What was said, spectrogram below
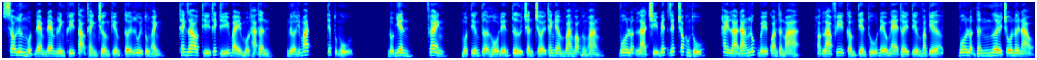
sau lưng một đem đem linh khí tạo thành trường kiếm tới lui tung hành thanh giao thì thích dí bày một hạ thân, nửa hít mắt, tiếp tục ngủ. Đột nhiên, phanh, một tiếng tựa hồ đến từ chân trời thanh âm vang vọng hồng hoang, vô luận là chỉ biết giết chóc hung thú, hay là đang lúc bế quan thần ma, hoặc là phi cầm tiên thú đều nghe thấy tiếng vang kia, vô luận thân ngươi chỗ nơi nào,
